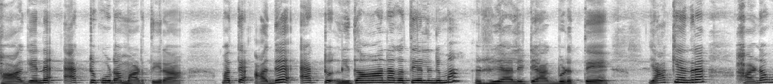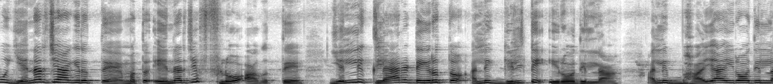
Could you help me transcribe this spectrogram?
ಹಾಗೇ ಆ್ಯಕ್ಟ್ ಕೂಡ ಮಾಡ್ತೀರಾ. ಮತ್ತು ಅದೇ ಆ್ಯಕ್ಟ್ ನಿಧಾನಗತಿಯಲ್ಲಿ ನಿಮ್ಮ ರಿಯಾಲಿಟಿ ಆಗಿಬಿಡುತ್ತೆ. ಯಾಕೆ ಅಂದರೆ ಹಣವು ಎನರ್ಜಿ ಆಗಿರುತ್ತೆ ಮತ್ತು ಎನರ್ಜಿ ಫ್ಲೋ ಆಗುತ್ತೆ. ಎಲ್ಲಿ ಕ್ಲಾರಿಟಿ ಇರುತ್ತೋ ಅಲ್ಲಿ ಗಿಲ್ಟಿ ಇರೋದಿಲ್ಲ. ಅಲ್ಲಿ ಭಯ ಇರೋದಿಲ್ಲ.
